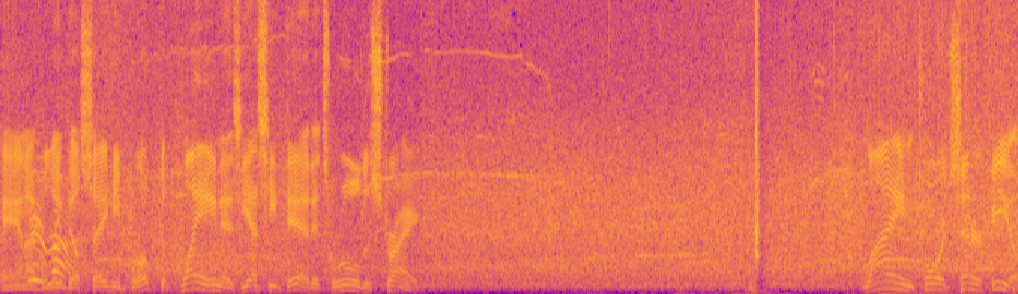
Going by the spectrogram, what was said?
And I believe they'll say he broke the plane as yes he did. It's ruled a strike. Line towards center field.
